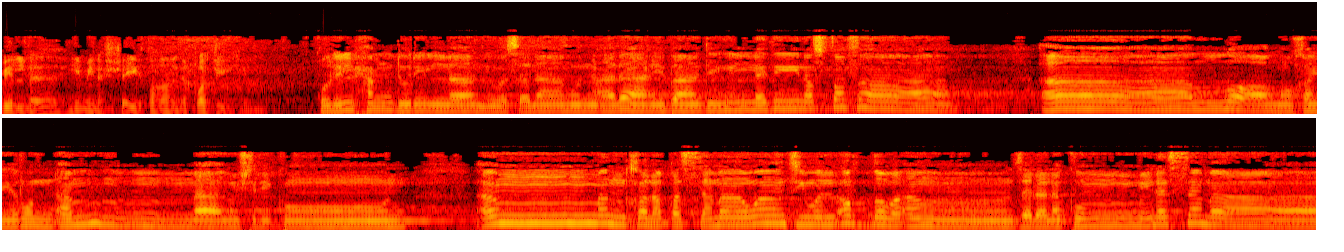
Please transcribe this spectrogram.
بالله من الشيطان الرجيم. قل الحمد لله وسلام على عباده الذين اصطفى. الله خير أم ما يشركون؟ أمن خلق السماوات والأرض وأنزل لكم من السماء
